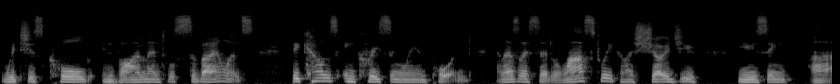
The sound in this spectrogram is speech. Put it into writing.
which is called environmental surveillance, becomes increasingly important. And as I said last week, I showed you using uh,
